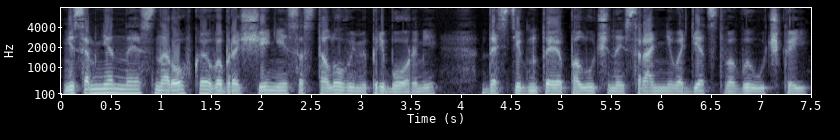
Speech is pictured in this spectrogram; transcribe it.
несомненная сноровка в обращении со столовыми приборами, достигнутая полученной с раннего детства выучкой,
